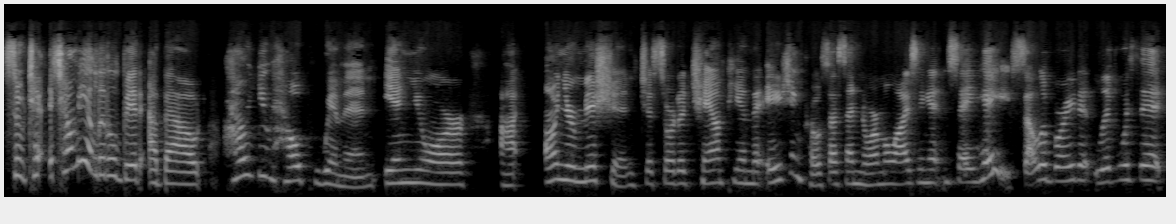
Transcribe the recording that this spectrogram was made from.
So t- tell me a little bit about how you help women in your uh, on your mission to sort of champion the aging process and normalizing it and say hey celebrate it live with it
